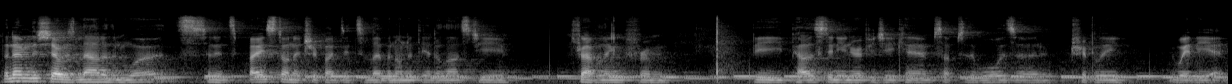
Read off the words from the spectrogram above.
The name of the show is Louder Than Words, and it's based on a trip I did to Lebanon at the end of last year, travelling from the Palestinian refugee camps up to the war zone of Tripoli, where the um,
